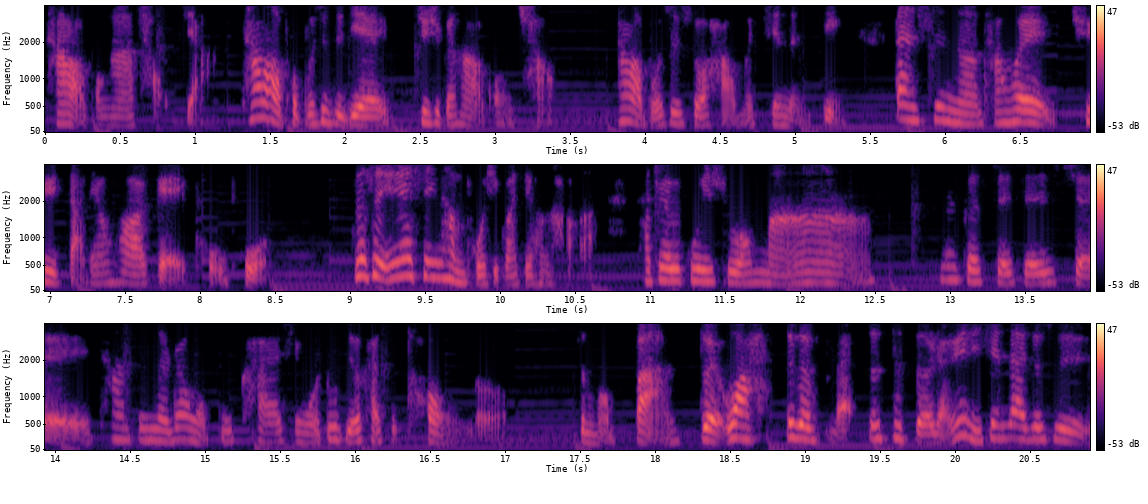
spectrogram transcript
他老公跟他吵架，他老婆不是直接继续跟他老公吵，他老婆是说好，我们先冷静，但是呢，他会去打电话给婆婆。就是因为是因为他们婆媳关系很好啊，他就会故意说：“妈，那个谁谁谁，他真的让我不开心，我肚子又开始痛了，怎么办？”对，哇，这个来这不得了，因为你现在就是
